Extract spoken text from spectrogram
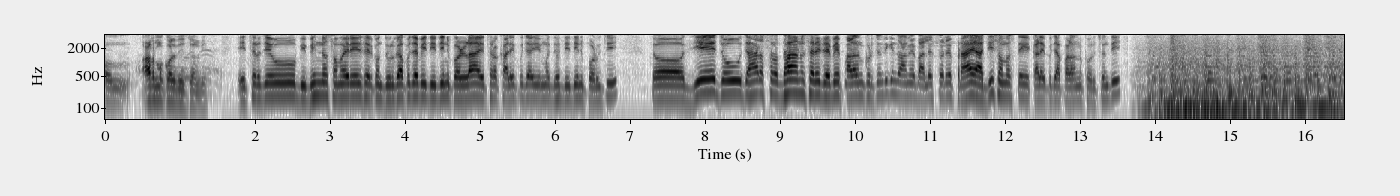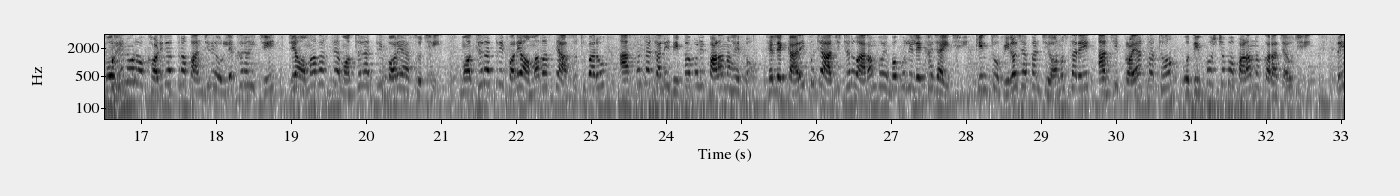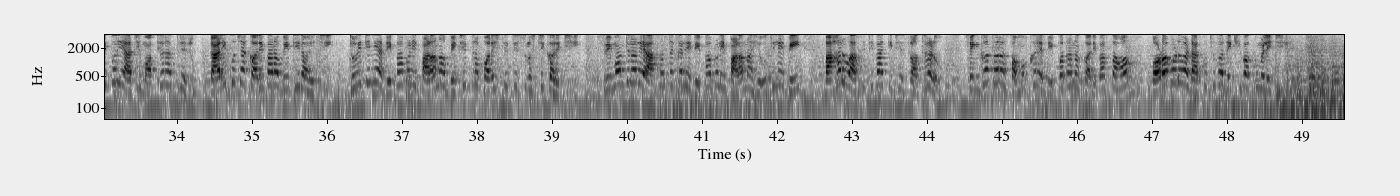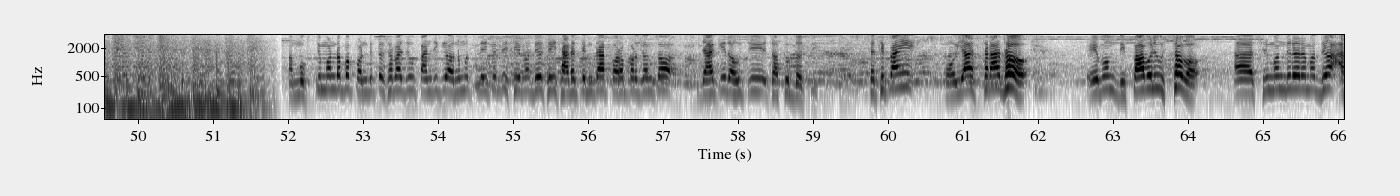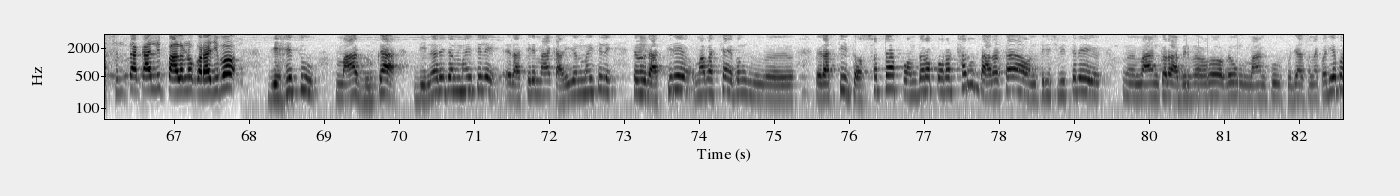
ଆରମ୍ଭ କରିଦେଇଛନ୍ତି ଏଥର ଯେଉଁ ବିଭିନ୍ନ ସମୟରେ ସେରକମ ଦୁର୍ଗା ପୂଜା ବି ଦୁଇ ଦିନ ପଡ଼ିଲା ଏଥର କାଳୀ ପୂଜା ବି ମଧ୍ୟ ଦୁଇ ଦିନ ପଡ଼ୁଛି ତ ଯିଏ ଯେଉଁ ଯାହାର ଶ୍ରଦ୍ଧା ଅନୁସାରେ ଯେବେ ପାଳନ କରୁଛନ୍ତି କିନ୍ତୁ ଆମେ ବାଲେଶ୍ୱରରେ ପ୍ରାୟ ଆଜି ସମସ୍ତେ କାଳୀ ପୂଜା ପାଳନ କରୁଛନ୍ତି କୋହେନୁର ଓ ଖଡ଼ିରତ୍ନ ପାଞ୍ଜିରେ ଉଲ୍ଲେଖ ରହିଛି ଯେ ଅମାବାସ୍ୟା ମଧ୍ୟରାତ୍ରି ପରେ ଆସୁଛି ମଧ୍ୟରାତ୍ରି ପରେ ଅମାବାସ୍ୟା ଆସୁଥିବାରୁ ଆସନ୍ତାକାଲି ଦୀପାବଳି ପାଳନ ହେବ ହେଲେ କାଳୀପୂଜା ଆଜିଠାରୁ ଆରମ୍ଭ ହେବ ବୋଲି ଲେଖାଯାଇଛି କିନ୍ତୁ ବିରଜା ପାଞ୍ଜି ଅନୁସାରେ ଆଜି ପ୍ରୟାଶ୍ରାଦ୍ଧ ଓ ଦୀପୋତ୍ସବ ପାଳନ କରାଯାଉଛି ସେହିପରି ଆଜି ମଧ୍ୟରାତ୍ରିରୁ କାଳୀପୂଜା କରିବାର ବିଧି ରହିଛି ଦୁଇଦିନିଆ ଦୀପାବଳି ପାଳନ ବିଚିତ୍ର ପରିସ୍ଥିତି ସୃଷ୍ଟି କରିଛି। ଶ୍ରୀମନ୍ଦିରରେ ଆସନ୍ତାକାଲି ଦୀପାବଳି ପାଳନ ହେଉଥିଲେ ବି ବାହାରୁ ଆସିଥିବା କିଛି ଶ୍ରଦ୍ଧାଳୁ ସିଂହଦ୍ୱାର ସମ୍ମୁଖରେ ଦୀପଦାନ କରିବା ସହ ବଡ଼ ବଡ଼ୁଆ ଡାକୁଥିବା ଦେଖିବାକୁ ମିଳିଛି। ମୁକ୍ତିମଣ୍ଡପ ପଣ୍ଡିତ ସଭା ଯେଉଁ ପାଞ୍ଜିକି ଅନୁମତି ଦେଇଛନ୍ତି ସିଏ ମଧ୍ୟ ସେଇ ସାଢ଼େ ତିନିଟା ପର ପର୍ଯ୍ୟନ୍ତ ଯାହାକି ରହୁଛି ଚତୁର୍ଦ୍ଦଶୀ। ସେଥିପାଇଁ ପୟା ଶ୍ରାଦ୍ଧ ଏବଂ ଦୀପାବଳି ଉତ୍ସବ ଶ୍ରୀମନ୍ଦିରରେ ମଧ୍ୟ ଆସନ୍ତାକାଲି ପାଳନ କରାଯିବ। ଯେହେତୁ ମା ଦୁର୍ଗା ଦିନରେ ଜନ୍ମ ହୋଇଥିଲେ ରାତିରେ ମା କାଳୀ ଜନ୍ମ ହୋଇଥିଲେ ତେଣୁ ରାତିରେ ଅମାବାସ୍ୟା ଏବଂ ରାତି ଦଶଟା ପନ୍ଦର ପରଠାରୁ ବାରଟା ଅଣତିରିଶ ଭିତରେ ଅ, ମାଙ୍କର ଆବିର୍ଭାବ ଏବଂ ମାଙ୍କୁ ପୂଜା ଅର୍ଚ୍ଚନା କରିହେବ।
